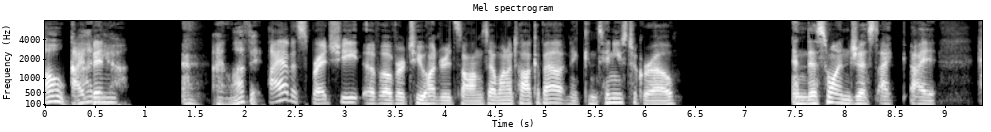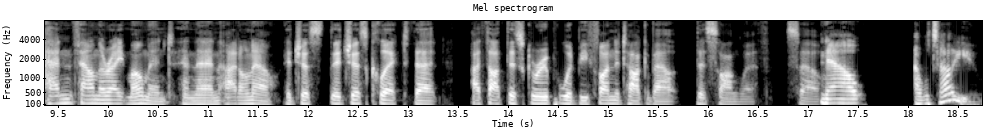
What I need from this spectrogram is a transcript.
Oh, God, I've been- yeah. I love it. I have a spreadsheet of over 200 songs I want to talk about, and it continues to grow. And this one just I I hadn't found the right moment, and then I don't know. It just it just clicked that I thought this group would be fun to talk about this song with. So Now, I will tell you,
